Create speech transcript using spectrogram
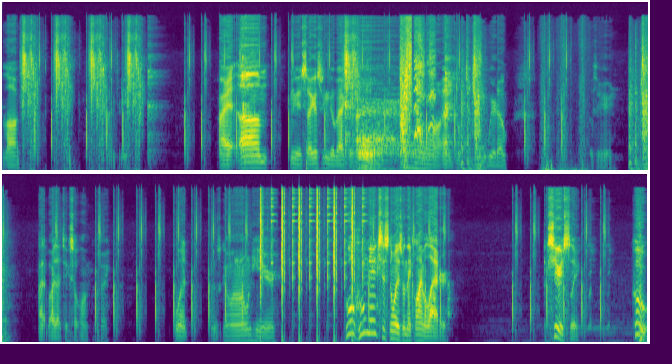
Locked. Time for you. Alright, um... Okay, so I guess we can go back there. Oh, uh, don't touch me, you weirdo. Go through here. why did that take so long? Okay. What is going on here? Who who makes this noise when they climb a ladder? Seriously. Who?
